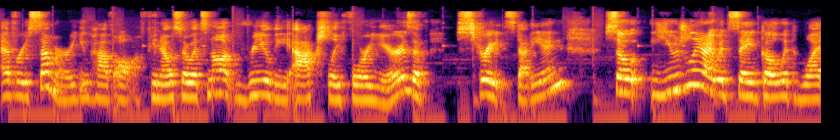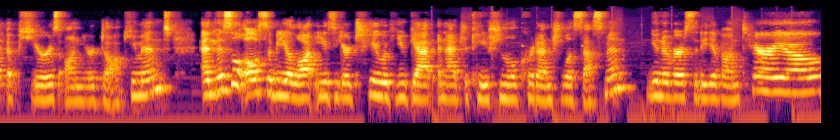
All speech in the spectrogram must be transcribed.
every summer you have off you know so it's not really actually four years of straight studying. So usually I would say go with what appears on your document. And this will also be a lot easier too if you get an educational credential assessment, University of Ontario,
